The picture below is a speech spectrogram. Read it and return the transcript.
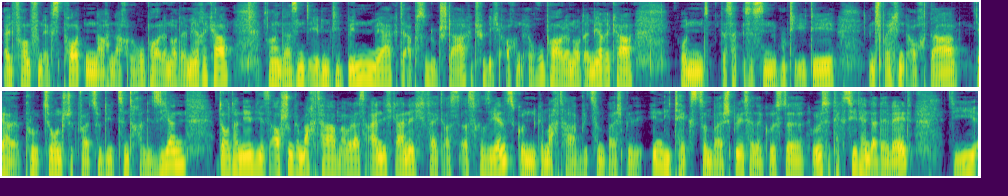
in Form von Exporten nach, nach Europa oder Nordamerika, sondern da sind eben die Binnenmärkte absolut stark, natürlich auch in Europa oder Nordamerika. Und deshalb ist es eine gute Idee, entsprechend auch da ja, Produktion ein Stück weit zu dezentralisieren. Die Unternehmen, die es auch schon gemacht haben, aber das eigentlich gar nicht vielleicht aus, aus Resilienzgründen gemacht haben, wie zum Beispiel Inditex zum Beispiel, ist ja der größte, größte Textilhändler der Welt. Die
